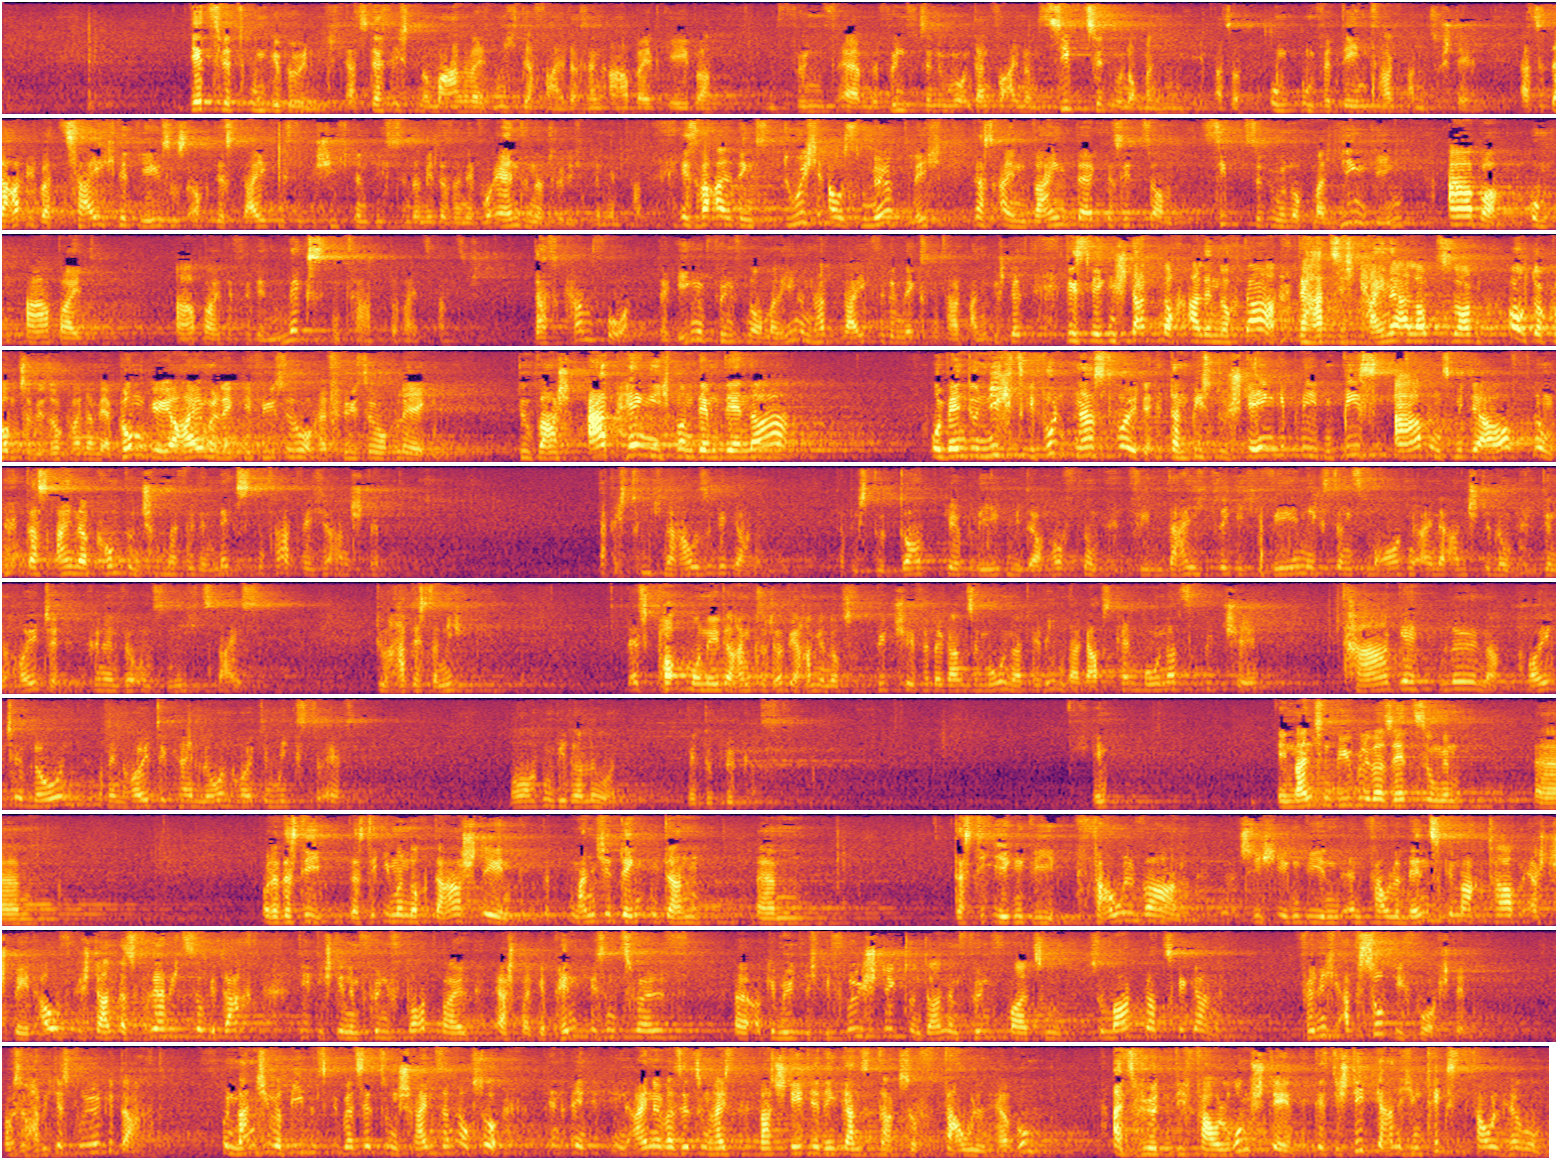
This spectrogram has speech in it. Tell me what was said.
Jetzt wird es ungewöhnlich. Also das ist normalerweise nicht der Fall, dass ein Arbeitgeber um, 5, äh, 15 Uhr und dann vor allem um 17 Uhr nochmal hingeht, also um, um für den Tag anzustellen. Also da überzeichnet Jesus auch das Gleichnis, die Geschichte ein bisschen, damit er seine Pointe natürlich bringen kann. Es war allerdings durchaus möglich, dass ein Weinbergbesitzer um 17 Uhr nochmal hinging, aber um Arbeit, Arbeiter für den nächsten Tag bereits anzustellen. Das kam vor. Ging um fünf nochmal hin und hat gleich für den nächsten Tag angestellt. Deswegen standen noch alle noch da. Da hat sich keiner erlaubt zu sagen, ach, da kommt sowieso keiner mehr. Komm, geh heim und leg die Füße hoch. Füße hochlegen. Du warst abhängig von dem Denar. Und wenn du nichts gefunden hast heute, dann bist du stehen geblieben bis abends mit der Hoffnung, dass einer kommt und schon mal für den nächsten Tag welche anstellt. Da bist du nicht nach Hause gegangen. Da bist du dort geblieben mit der Hoffnung, vielleicht kriege ich wenigstens morgen eine Anstellung, denn heute können wir uns nichts leisten. Du hattest da nicht das Portemonnaie, da haben gesagt, wir haben ja noch das Budget für den ganzen Monat. Ihr Lieben, da gab es kein Monatsbudget. Tagelöhner. Heute Lohn und wenn heute kein Lohn, heute nichts zu essen. Morgen wieder Lohn, wenn du Glück hast. In, in manchen Bibelübersetzungen ähm, oder dass die, dass die immer noch dastehen. Manche denken dann, ähm, dass die irgendwie faul waren, sich irgendwie einen, einen faulen Lenz gemacht haben, erst spät aufgestanden. Also früher habe ich so gedacht, die, die stehen um fünf dort, weil erst mal gepennt bis um zwölf, äh, gemütlich gefrühstückt und dann um fünf mal zum, zum Marktplatz gegangen. Völlig absurd die Vorstellung. Aber so habe ich das früher gedacht. Und manche über Bibelübersetzungen schreiben es dann auch so. In, in, in einer Übersetzung heißt, was steht ihr den ganzen Tag so faul herum? Als würden die faul rumstehen. Das steht gar nicht im Text faul herum.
